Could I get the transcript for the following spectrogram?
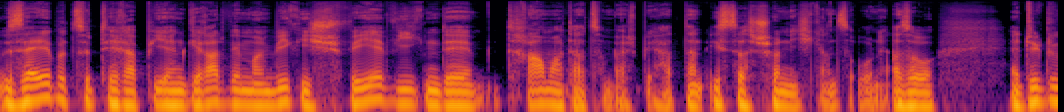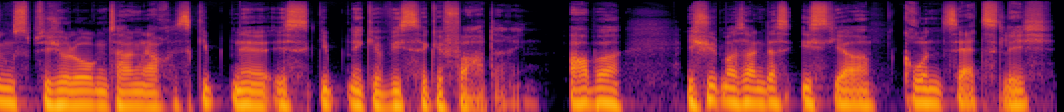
selber zu therapieren, gerade wenn man wirklich schwerwiegende Traumata zum Beispiel hat, dann ist das schon nicht ganz ohne. Also Entwicklungspsychologen sagen auch, es gibt eine, es gibt eine gewisse Gefahr darin. Aber ich würde mal sagen, das ist ja grundsätzlich,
